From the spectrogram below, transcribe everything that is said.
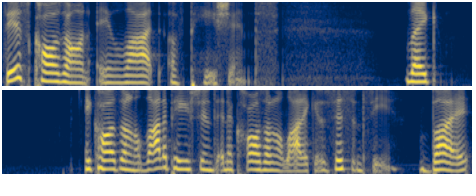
This calls on a lot of patience. Like, it calls on a lot of patience and it calls on a lot of consistency. But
